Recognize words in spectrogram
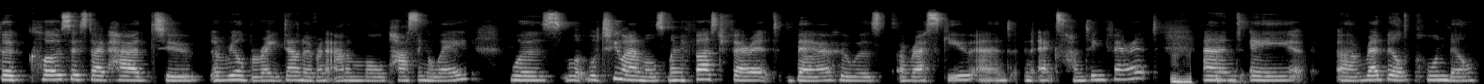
the closest I've had to a real breakdown over an animal passing away was well, two animals. My first ferret, Bear, who was a rescue and an ex hunting ferret, mm-hmm. and a, a red billed hornbill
